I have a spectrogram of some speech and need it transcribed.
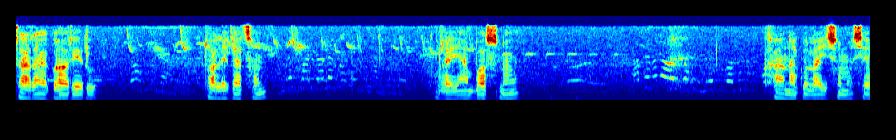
सारा घरहरू टलेका छन् र यहाँ बस्न खानको लागि समस्या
